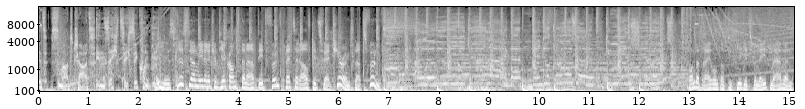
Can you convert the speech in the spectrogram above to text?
Hit Smart Charts in 60 Sekunden. Hey, hier ist Christian Mederich und hier kommt dein Update. Fünf Plätze rauf geht's für Sheeran, Platz 5. Von der 3 runter auf die 4 geht's für Nathan Evans.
